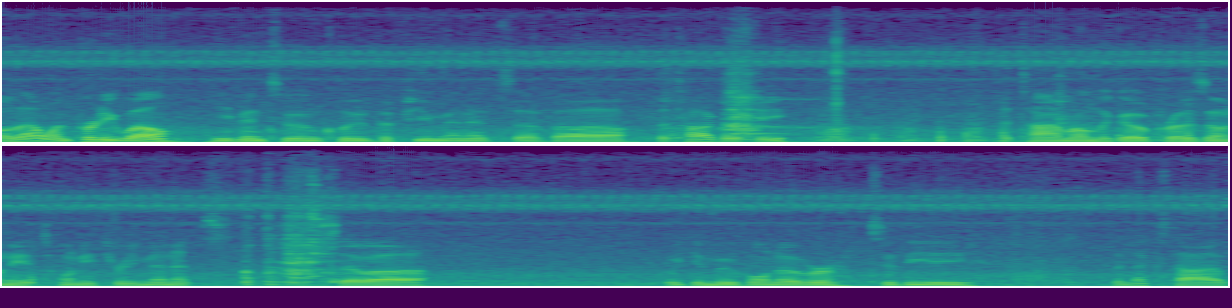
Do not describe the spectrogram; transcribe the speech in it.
Well, that went pretty well, even to include the few minutes of uh, photography. The timer on the GoPro is only at 23 minutes, so uh, we can move on over to the the next hive.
